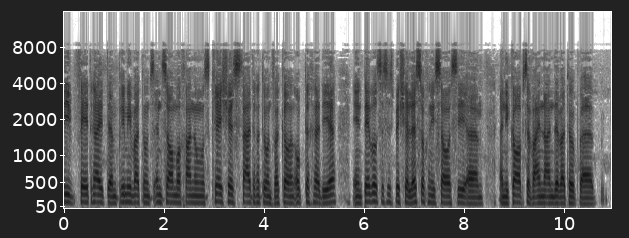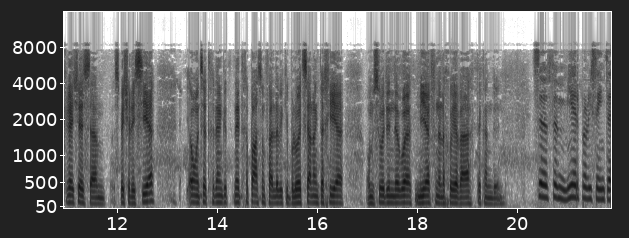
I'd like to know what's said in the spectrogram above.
die Fairtrade en premie wat ons insamel gaan om ons crashes verder te ontwikkel en op te gradeer en Pebbles is 'n spesialisorganisasie um, in die Kaapse wynlande wat op uh, crashes um, spesialiseer. Ja, ons het gedink dit net gepas om vir hulle 'n bietjie blootstelling te gee om sodoende ook meer van hulle goeie werk te kan doen. So vir meer produsente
